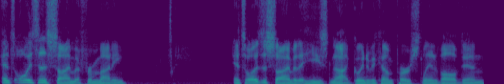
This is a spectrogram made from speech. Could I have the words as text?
And it's always an assignment for money. It's always an assignment that he's not going to become personally involved in.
